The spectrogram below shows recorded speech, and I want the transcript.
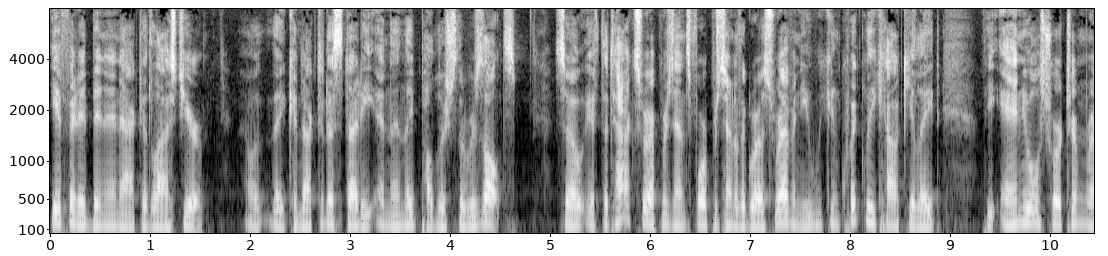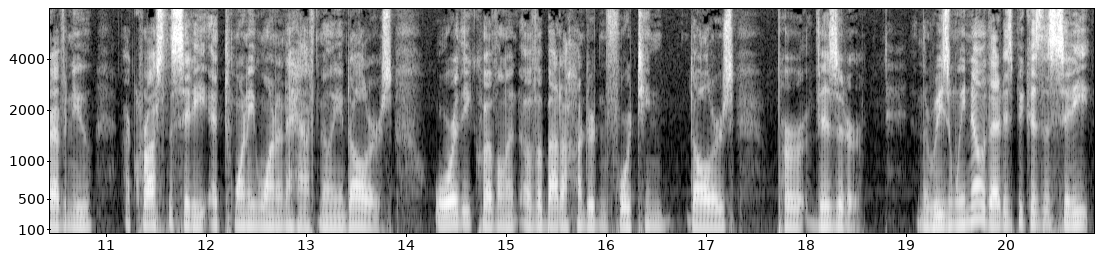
if it had been enacted last year. They conducted a study and then they published the results. So if the tax represents 4% of the gross revenue, we can quickly calculate the annual short term revenue across the city at $21.5 million, or the equivalent of about $114 per visitor. And the reason we know that is because the city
